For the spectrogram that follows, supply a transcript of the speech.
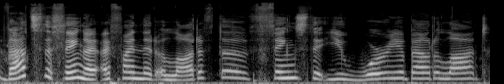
That's the thing. I, I find that a lot of the things that you worry about a lot,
